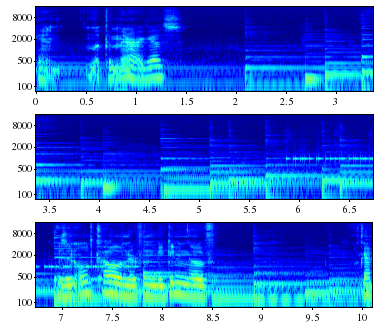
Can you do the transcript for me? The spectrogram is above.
Can't look in there, I guess. There's an old calendar from the beginning of. Okay.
